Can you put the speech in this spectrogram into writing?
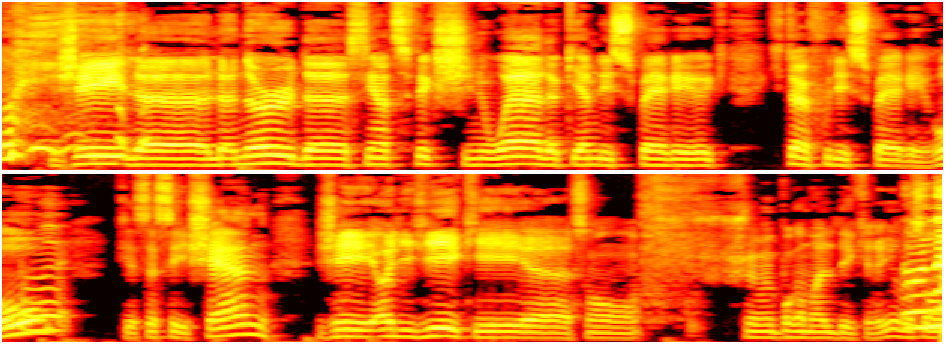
Oui. J'ai le, le nerd euh, scientifique chinois, là, qui aime les super-héros, qui, qui est un fou des super-héros. Ouais. que ça c'est Shen. J'ai Olivier qui est euh, son je sais même pas comment le décrire. là, son, euh,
